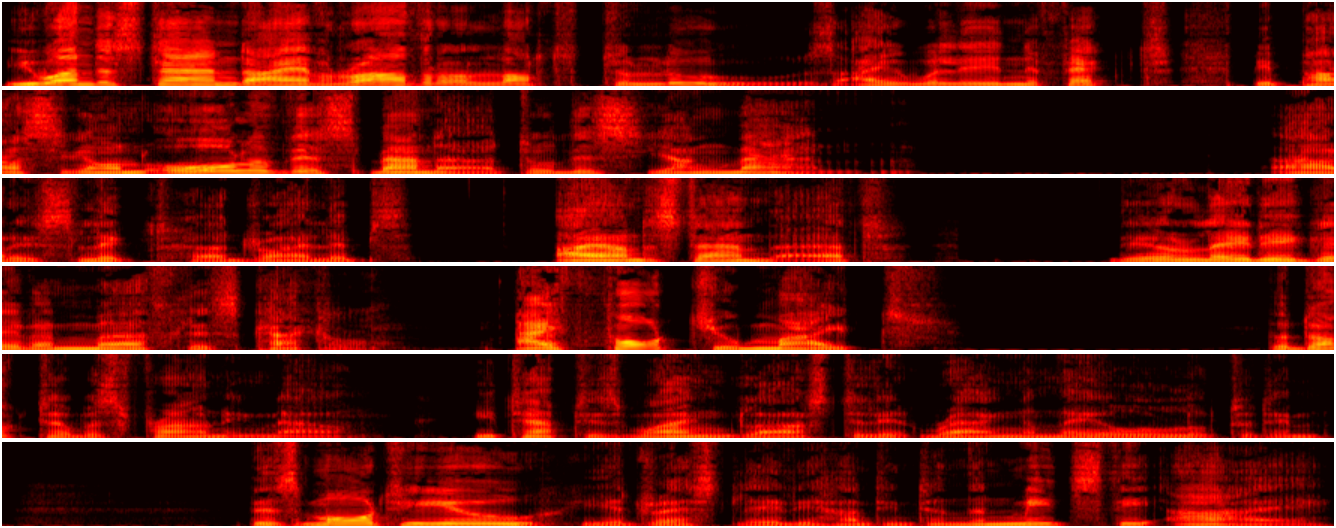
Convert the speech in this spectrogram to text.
You understand I have rather a lot to lose. I will, in effect, be passing on all of this manor to this young man. Iris licked her dry lips. I understand that. The old lady gave a mirthless cackle. I thought you might. The doctor was frowning now. He tapped his wine-glass till it rang, and they all looked at him. There's more to you, he addressed Lady Huntingdon, than meets the eye.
